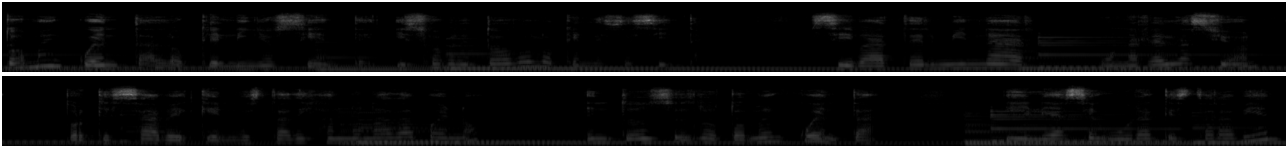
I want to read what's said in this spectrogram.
Toma en cuenta lo que el niño siente y sobre todo lo que necesita. Si va a terminar una relación porque sabe que no está dejando nada bueno, entonces lo toma en cuenta y le asegura que estará bien.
